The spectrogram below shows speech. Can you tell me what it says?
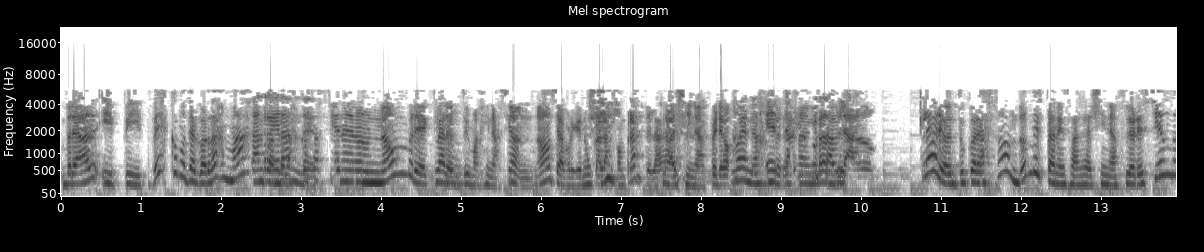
Brad y Pete. ¿Ves cómo te acordás más re cuando grandes. las cosas tienen un nombre? Claro, Mm. en tu imaginación, ¿no? O sea, porque nunca las compraste, las gallinas, pero, Bueno, eh, pero hablado. Claro, en tu corazón, ¿dónde están esas gallinas? Floreciendo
